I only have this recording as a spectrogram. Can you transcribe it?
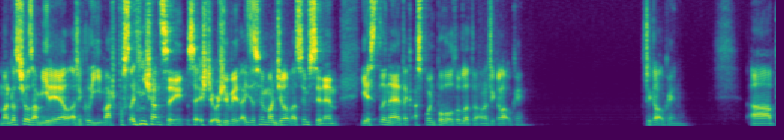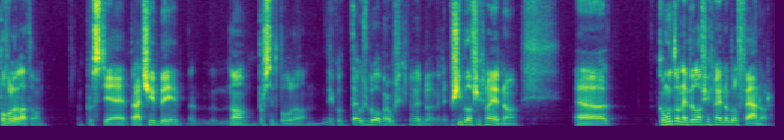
Mandos šel za Miriel a řekl jí, máš poslední šanci se ještě oživit a jít se svým manželem a svým synem. Jestli ne, tak aspoň povol tohleto. A ona říkala, OK. Říkala, OK, no. A povolila to. Prostě radši by, no, prostě to povolila. Jako to už bylo opravdu všechno jedno. Evidentně. Už jí bylo všechno jedno. Uh, komu to nebylo všechno jedno, byl Feanor.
